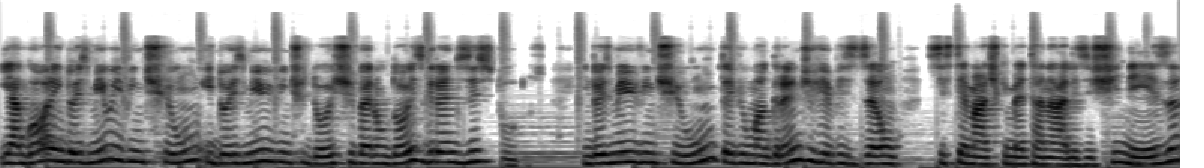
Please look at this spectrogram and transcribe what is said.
e agora em 2021 e 2022 tiveram dois grandes estudos. Em 2021 teve uma grande revisão sistemática e meta-análise chinesa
